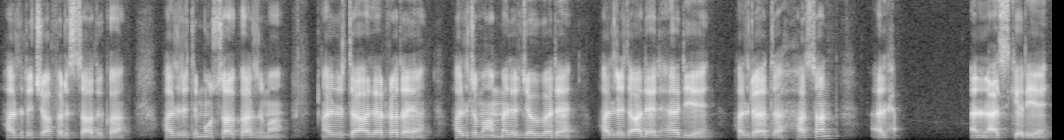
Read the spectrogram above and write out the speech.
Hazreti Cafer-i Sadık'a, Hazreti Musa Kazım'a, Hazreti Ali el-Rada'ya, Hazreti Muhammed el-Cevved'e, Hazreti Ali el-Hadi'ye, Hazreti Hasan el el-Askeriye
